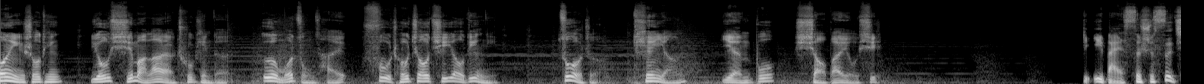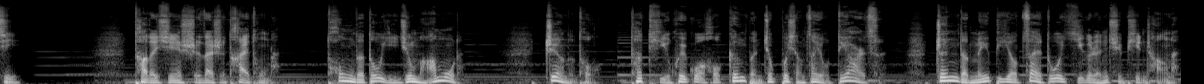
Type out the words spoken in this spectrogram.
欢迎收听由喜马拉雅出品的《恶魔总裁复仇娇妻要定你》，作者：天阳，演播：小白游戏。第一百四十四集，他的心实在是太痛了，痛的都已经麻木了。这样的痛，他体会过后，根本就不想再有第二次，真的没必要再多一个人去品尝了。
